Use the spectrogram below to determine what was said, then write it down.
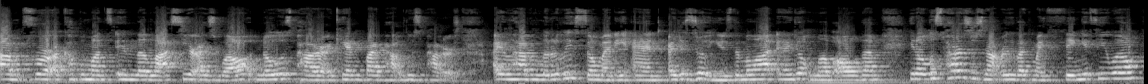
um, for a couple months in the last year as well. No loose powder, I can't buy pow loose powders. I have literally so many and I just don't use them a lot and I don't love all of them. You know, loose powder is just not really like my thing, if you will.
